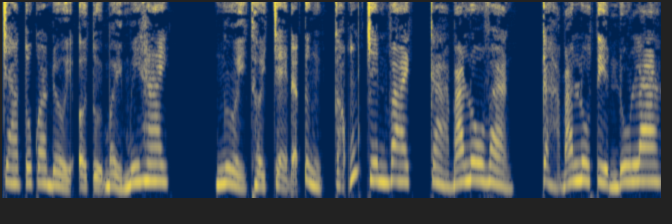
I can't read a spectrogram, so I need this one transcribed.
Cha tôi qua đời ở tuổi 72. Người thời trẻ đã từng cõng trên vai cả ba lô vàng, cả ba lô tiền đô la,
